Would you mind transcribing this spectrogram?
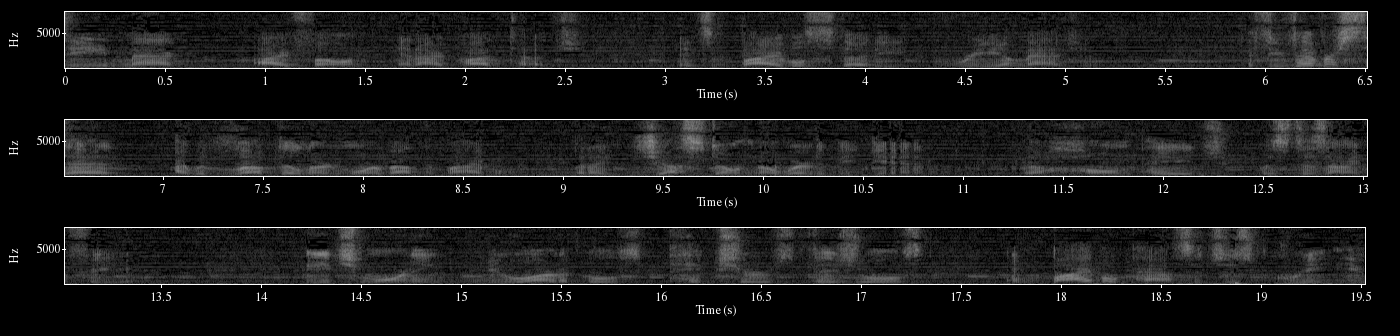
Mac, iPhone, and iPod Touch. It's Bible study reimagined. If you've ever said, I would love to learn more about the Bible, but I just don't know where to begin, the homepage was designed for you. Each morning, new articles, pictures, visuals, and Bible passages greet you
